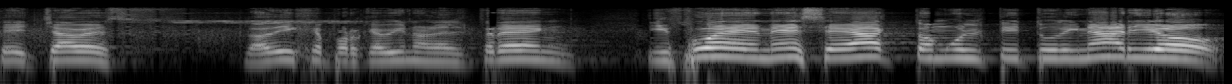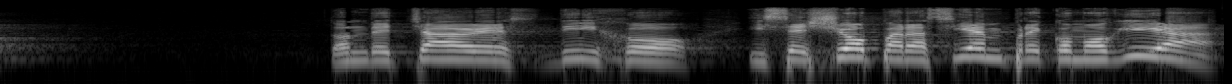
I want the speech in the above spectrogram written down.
Sí, Chávez, lo dije porque vino en el tren y fue en ese acto multitudinario donde Chávez dijo y selló para siempre como guía.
